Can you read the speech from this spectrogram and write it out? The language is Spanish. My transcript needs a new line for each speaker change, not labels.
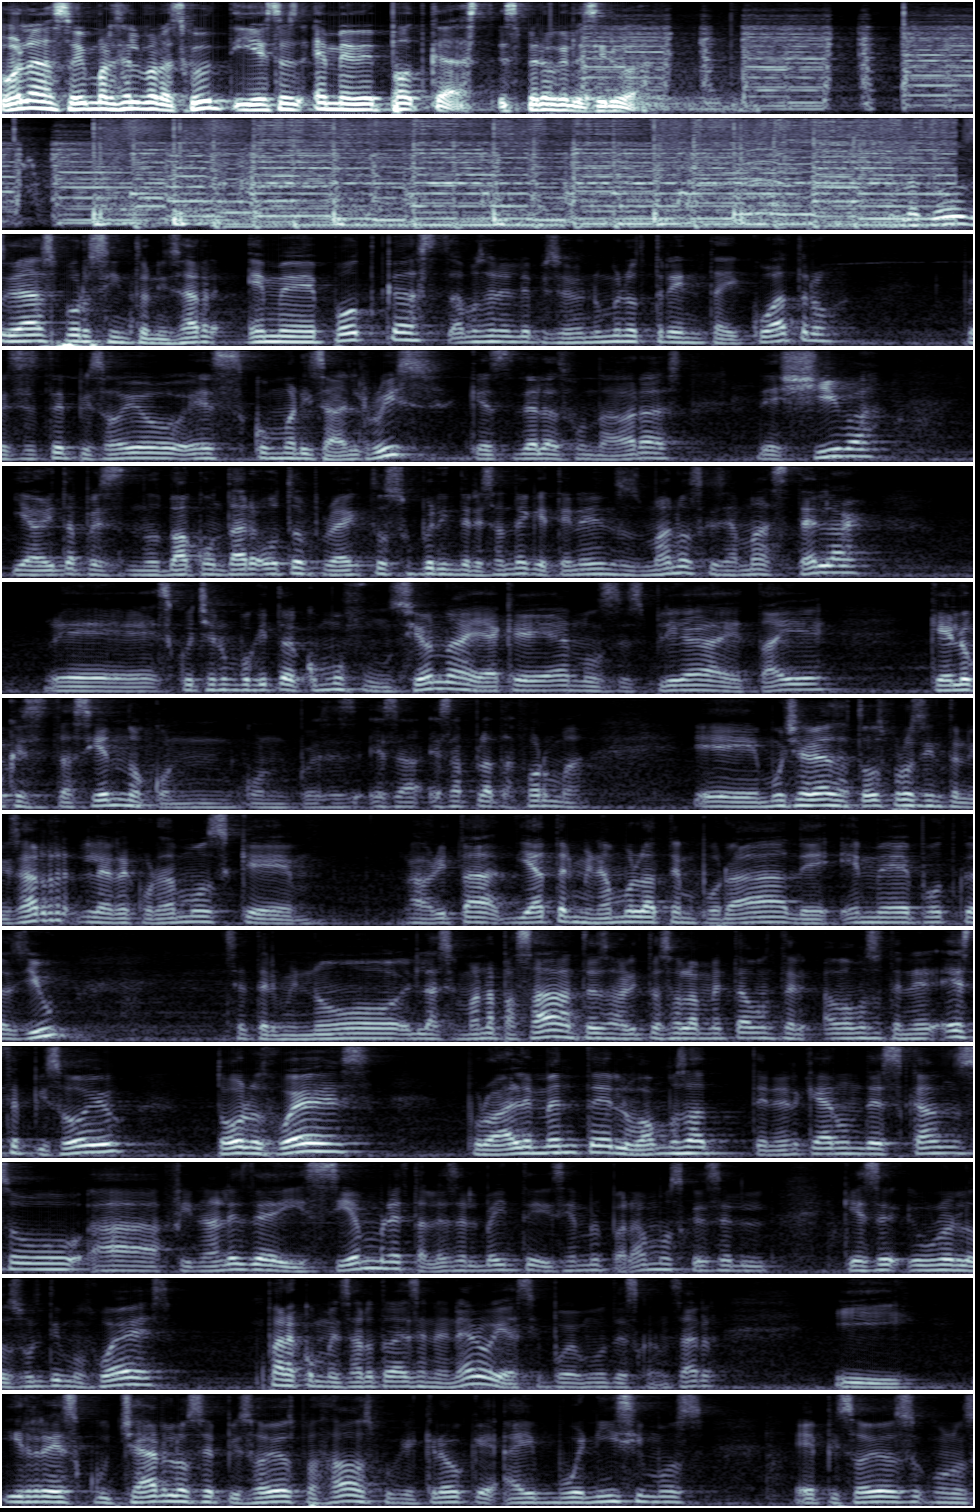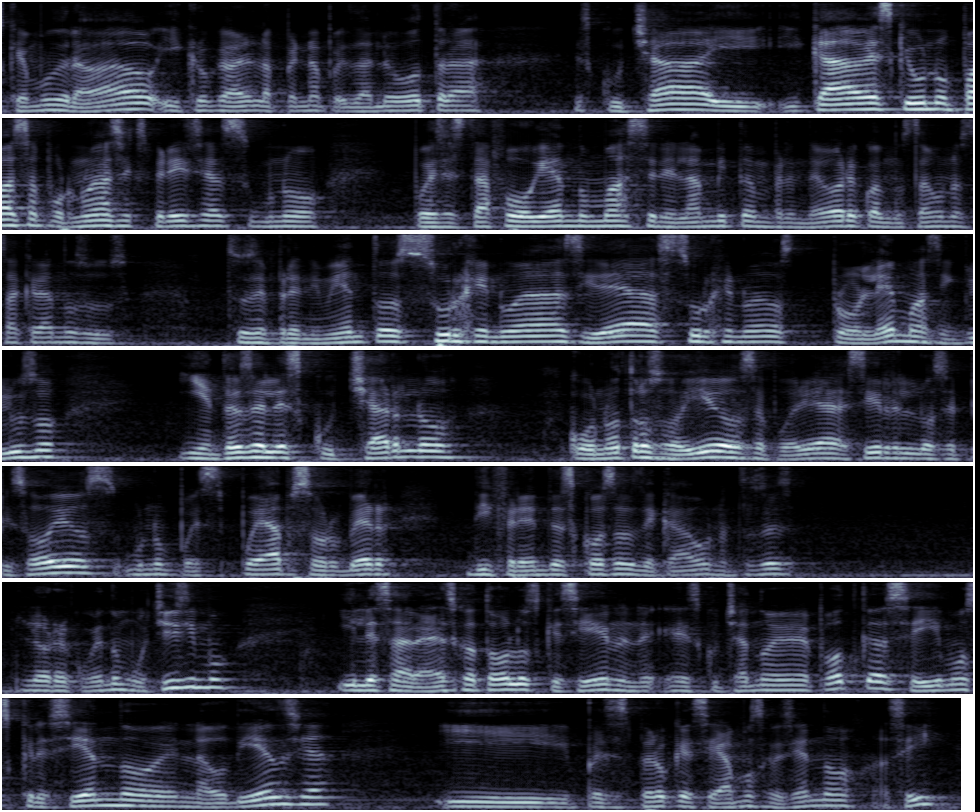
Hola, soy Marcel Barascut y esto es MB Podcast. Espero que les sirva. Hola a todos, gracias por sintonizar MB Podcast. Estamos en el episodio número 34. Pues este episodio es con Marisabel Ruiz, que es de las fundadoras de Shiva. Y ahorita pues nos va a contar otro proyecto súper interesante que tiene en sus manos que se llama Stellar. Eh, escuchen un poquito de cómo funciona, ya que ella nos explica a detalle qué es lo que se está haciendo con, con pues, esa, esa, plataforma. Eh, muchas gracias a todos por sintonizar. Les recordamos que ahorita ya terminamos la temporada de ME Podcast U. Se terminó la semana pasada, entonces ahorita solamente vamos, a tener este episodio todos los jueves. Probablemente lo vamos a tener que dar un descanso a finales de diciembre, tal vez el 20 de diciembre paramos, que es, el, que es uno de los últimos jueves, para comenzar otra vez en enero y así podemos descansar y, y reescuchar los episodios pasados, porque creo que hay buenísimos episodios con los que hemos grabado y creo que vale la pena pues darle otra escuchada y, cada vez que uno pasa por nuevas experiencias, uno pues está fogueando más en el ámbito emprendedor, cuando está, uno está creando sus, sus emprendimientos, surgen nuevas ideas, surgen nuevos problemas incluso, y entonces el escucharlo con otros oídos, se podría decir, los episodios, uno pues puede absorber diferentes cosas de cada uno. Entonces, lo recomiendo muchísimo y les agradezco a todos los que siguen escuchando mi podcast. Seguimos creciendo en la audiencia y pues espero que sigamos creciendo así.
